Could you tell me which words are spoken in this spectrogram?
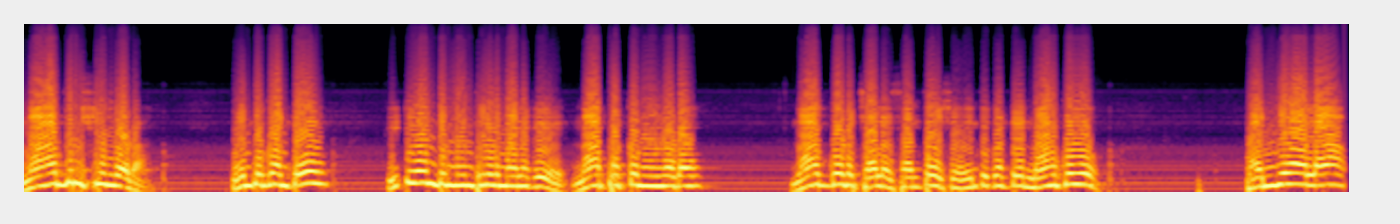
నా అదృష్టం కూడా. ఎందుకంటే ఇటువంటి మంత్రులు మనకి నా పక్కన ఉండడం నాకు కూడా చాలా సంతోషం. ఎందుకంటే నాకు పనిచేయాలా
